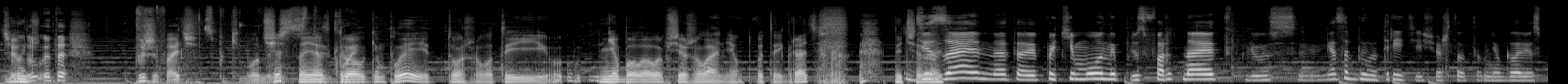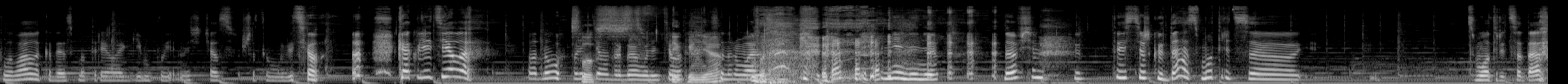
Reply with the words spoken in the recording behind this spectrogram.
Ну, это выживать с покемонами. Честно, я открыл геймплей тоже вот и не было вообще желания вот в это играть. начинать. Дизайн это покемоны плюс Fortnite плюс... Э, я забыла третье еще что-то у меня в голове всплывало, когда я смотрела геймплей, но сейчас что-то вылетело. Как влетело? В одного влетело, другое вылетело. Все нормально. Не-не-не. Ну, в общем, то есть я же говорю, да, смотрится... Смотрится, да.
